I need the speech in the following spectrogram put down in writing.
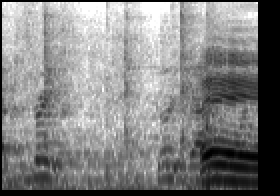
Step in straight. Good. Hey.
